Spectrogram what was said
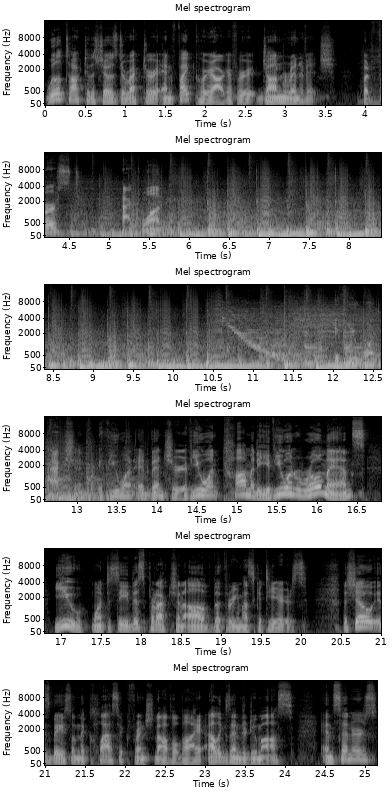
we'll talk to the show's director and fight choreographer, John Marinovich. But first, Act 1. If you want action, if you want adventure, if you want comedy, if you want romance, you want to see this production of The Three Musketeers. The show is based on the classic French novel by Alexandre Dumas and centers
